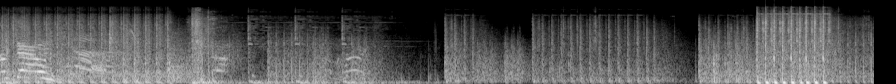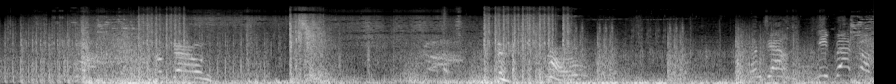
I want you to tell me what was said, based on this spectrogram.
I'm down! I'm down! I'm down! Need backup!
